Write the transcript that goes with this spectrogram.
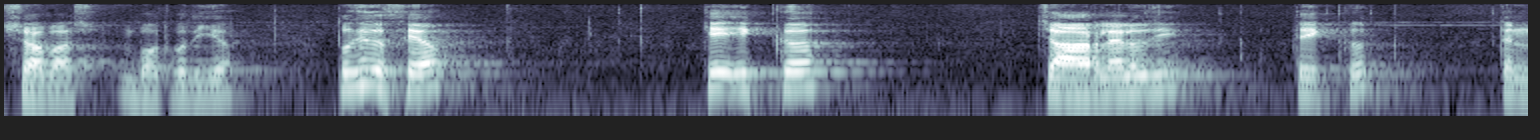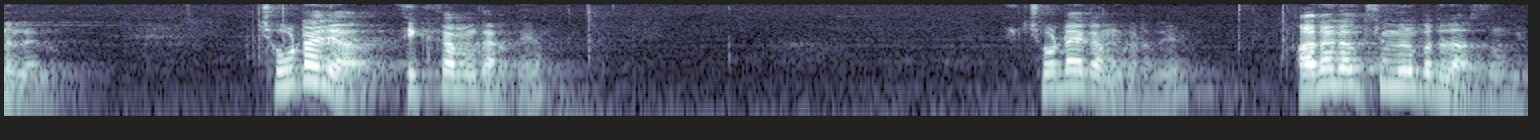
ਸ਼ਾਬਾਸ਼, ਬਹੁਤ ਵਧੀਆ। ਤੁਸੀਂ ਦੱਸਿਆ ਕਿ ਇੱਕ 4 ਲੈ ਲਓ ਜੀ ਤੇ ਇੱਕ 3 ਲੈ ਲਓ। ਛੋਟਾ ਜਿਹਾ ਇੱਕ ਕੰਮ ਕਰਦੇ ਆ ਇੱਕ ਛੋਟਾ ਜਿਹਾ ਕੰਮ ਕਰਦੇ ਆ ਆਦਾ ਗੱਲ ਤੁਸੀਂ ਮੈਨੂੰ ਪਤਾ ਦੱਸ ਦੋਗੇ।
